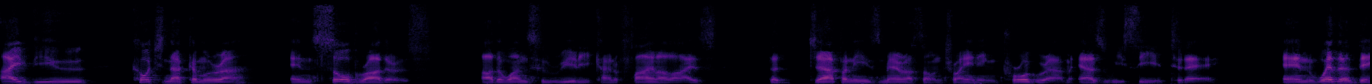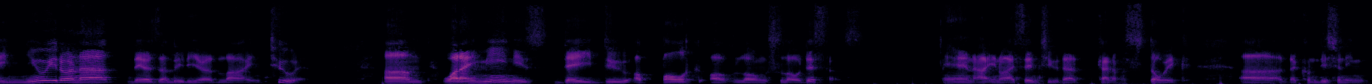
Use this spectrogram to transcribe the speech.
I view Coach Nakamura and So Brothers are the ones who really kind of finalize the Japanese marathon training program as we see it today. And whether they knew it or not, there's a Lydiard line to it. Um, what I mean is they do a bulk of long, slow distance. And I, you know, I sent you that kind of a stoic, uh, the conditioning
